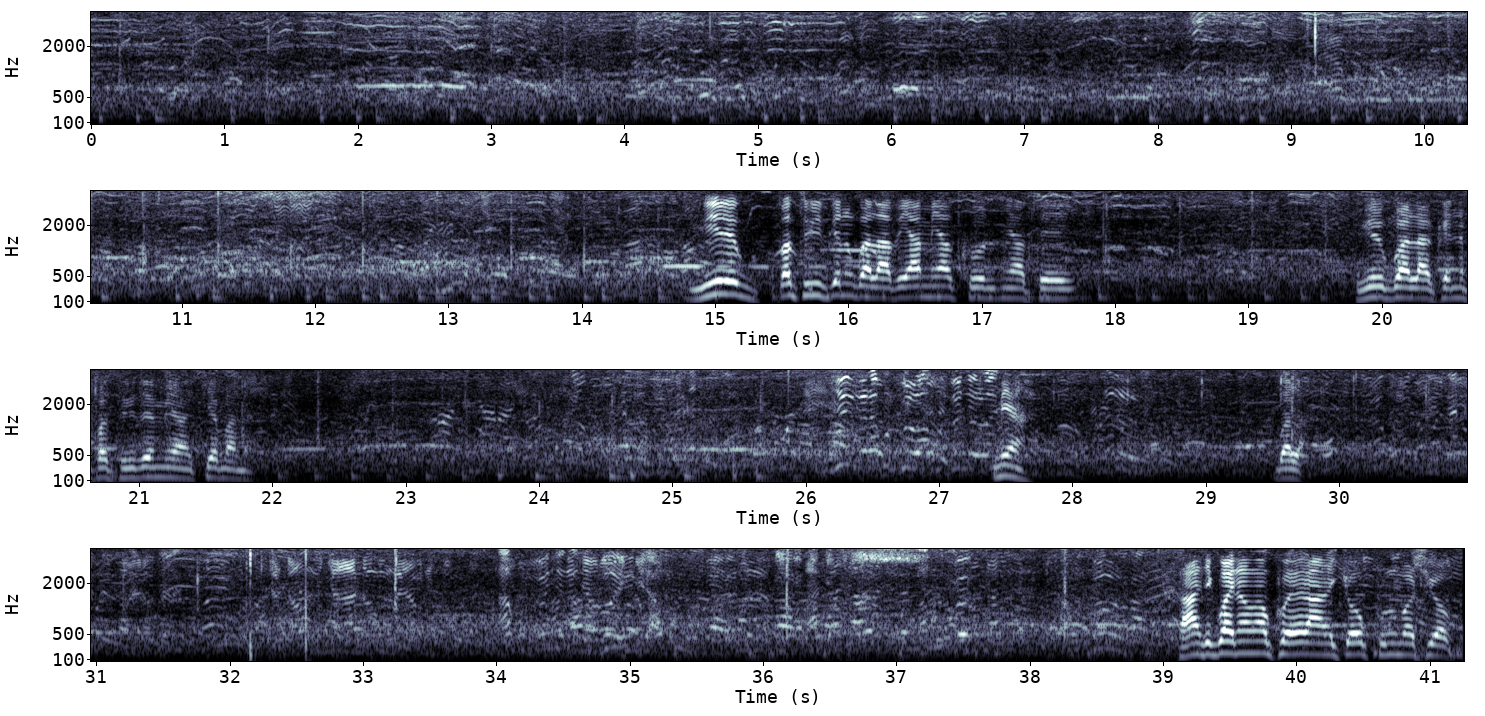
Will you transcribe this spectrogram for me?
Wire patu is gonna gwala be amia kol mi ate. Wire gwala ken patu is mi a chemana. Bien. Voilà. kandi gwalina nga kwerana ekyokunuma tyob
